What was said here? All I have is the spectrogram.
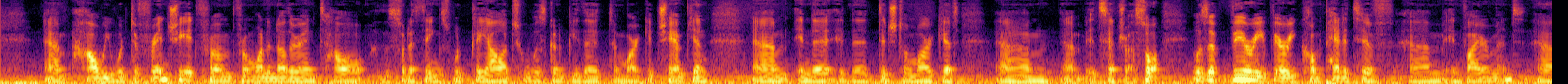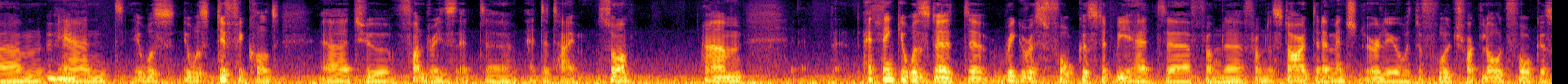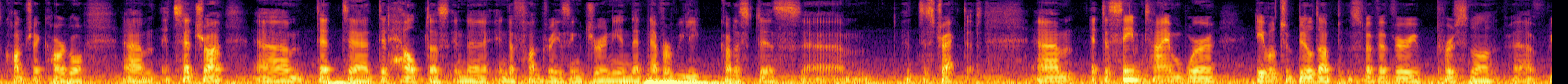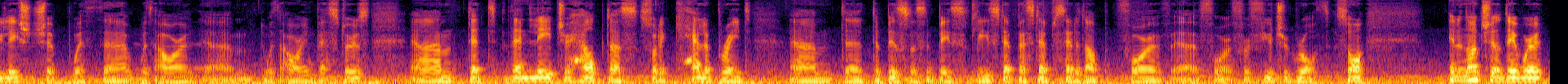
um, how we would differentiate from from one another and how sort of things would play out. Who was going to be the, the market champion um, in the in the digital market, um, um etc. So it was a very very competitive um, environment, um, mm-hmm. and it was it was difficult uh, to fundraise at uh, at the time. So. I think it was the, rigorous focus that we had uh, from the from the start that I mentioned earlier with the full truckload focus, contract cargo, um, etc. Um, that uh, that helped us in the in the fundraising journey, and that never really got us this um, distracted. Um, at the same time, we're able to build up sort of a very personal uh, relationship with uh, with our um, with our investors um, that then later helped us sort of calibrate um, the the business and basically step by step set it up for uh, for for future growth. So, in a nutshell, they were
